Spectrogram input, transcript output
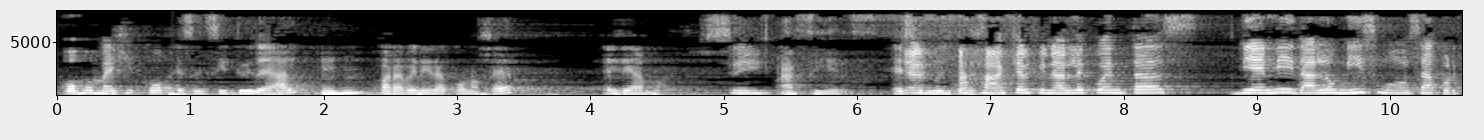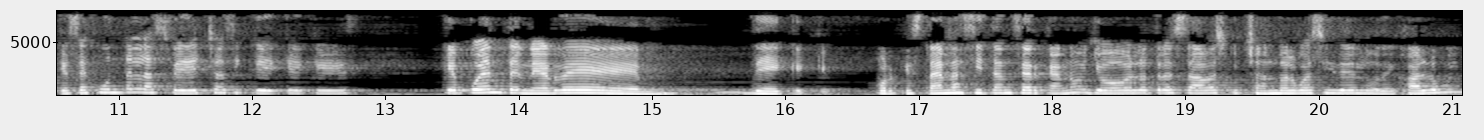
como México es el sitio ideal para venir a conocer el Día de Muertos. Sí. Así es. Eso Que es lo al- interesante. Ajá, que al final de cuentas viene y da lo mismo, o sea, porque se juntan las fechas y que, que, que, que pueden tener de, de que, que, porque están así tan cerca, ¿no? Yo el otro estaba escuchando algo así de lo de Halloween,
